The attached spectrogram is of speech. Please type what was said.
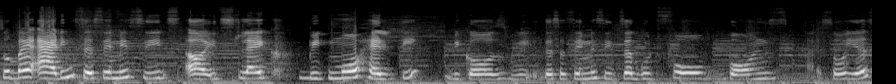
so by adding sesame seeds uh, it's like bit more healthy because we, the sesame seeds are good for bones. So yes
